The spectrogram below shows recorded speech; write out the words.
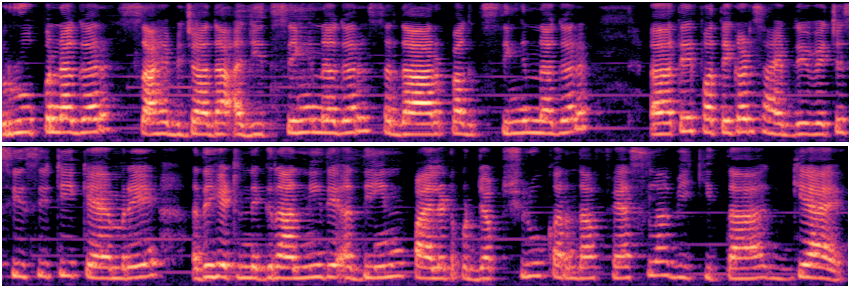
ਰੂਪਨਗਰ, ਸਾਹਿਬਜ਼ਾਦਾ ਅਜੀਤ ਸਿੰਘ ਨਗਰ, ਸਰਦਾਰ ਭਗਤ ਸਿੰਘ ਨਗਰ ਤੇ ਫਤਿਹਗੜ੍ਹ ਸਾਹਿਬ ਦੇ ਵਿੱਚ ਸੀਸੀਟੀ ਕੈਮਰੇ ਦੇ ਹੇਠ ਨਿਗਰਾਨੀ ਦੇ ਅਧੀਨ ਪਾਇਲਟ ਪ੍ਰੋਜੈਕਟ ਸ਼ੁਰੂ ਕਰਨ ਦਾ ਫੈਸਲਾ ਵੀ ਕੀਤਾ ਗਿਆ ਹੈ।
